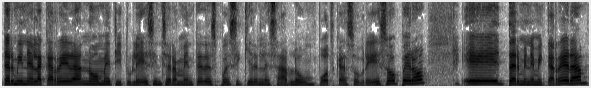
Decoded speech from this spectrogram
terminé la carrera, no me titulé, sinceramente, después si quieren les hablo un podcast sobre eso, pero eh, terminé mi carrera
